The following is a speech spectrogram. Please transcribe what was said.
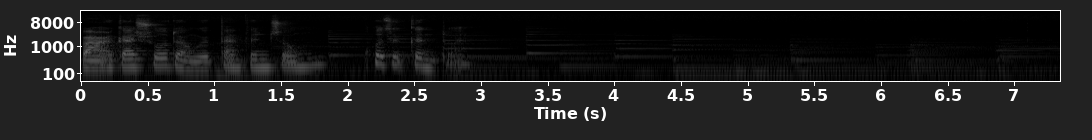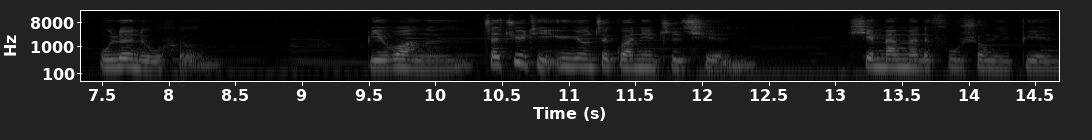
反而该缩短为半分钟或者更短。无论如何，别忘了在具体运用这观念之前，先慢慢的复诵一遍。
